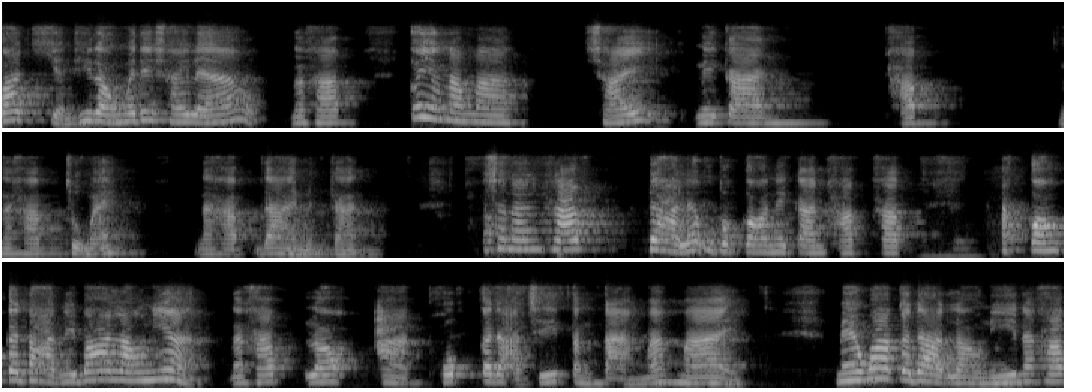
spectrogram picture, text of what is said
วาดเขียนที่เราไม่ได้ใช้แล้วนะครับ ก็ยังนำมาใช้ในการพับนะครับถูกไหมนะครับ ได้เหมือนกัน เพราะฉะนั้นครับกระดาษและอุปกรณ์ในการพับครับจากกองกระดาษในบ้านเราเนี่ยนะครับ เราอาจพบกระดาษชนิดต่างๆ มากมาย แม้ว่ากระดาษเหล่านี้นะครับ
